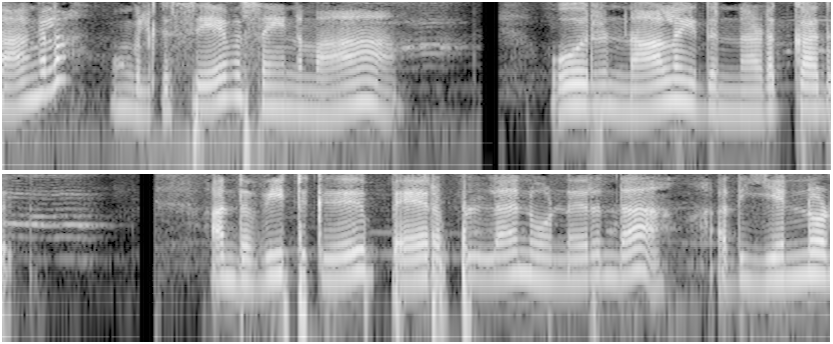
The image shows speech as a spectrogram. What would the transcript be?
நாங்களாம் உங்களுக்கு சேவை செய்யணுமா? ஒரு நாளும் இது நடக்காது. அந்த வீட்டுக்கு பேர பிள்ளைன்னு ஒன்று இருந்தா அது என்னோட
